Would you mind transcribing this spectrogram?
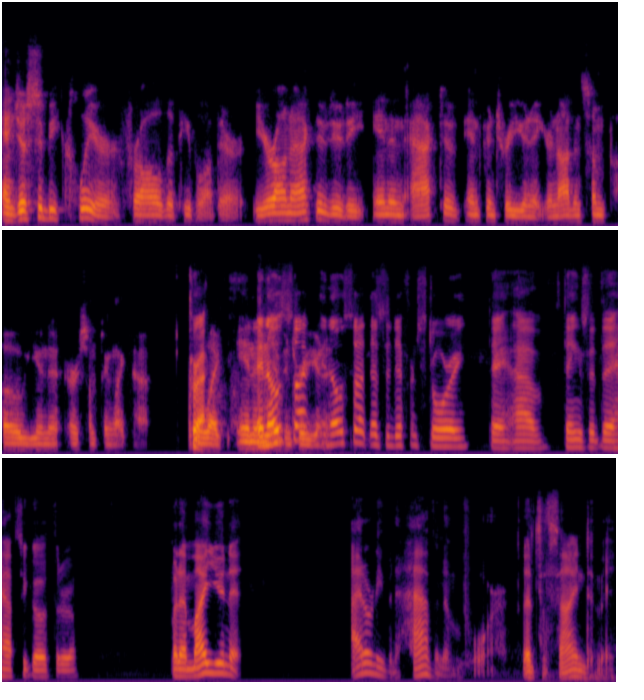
And just to be clear for all the people out there, you're on active duty in an active infantry unit. You're not in some POG unit or something like that. You're Correct. like in an In infantry unit. in OSUT, that's a different story. They have things that they have to go through. But at my unit, I don't even have an M4 that's assigned to me.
